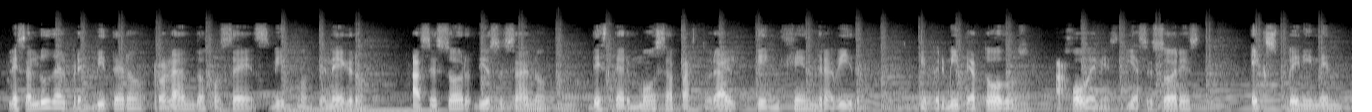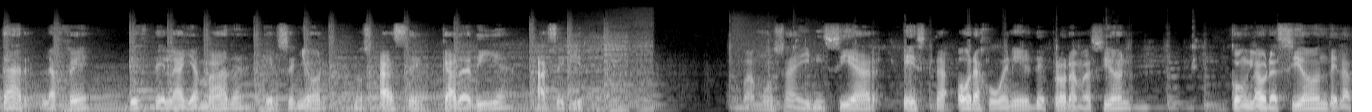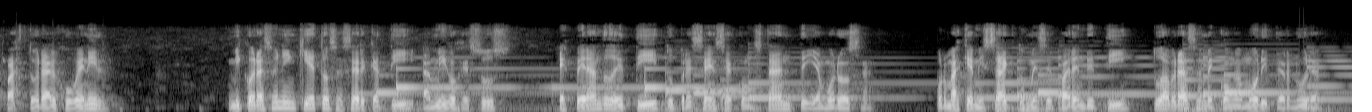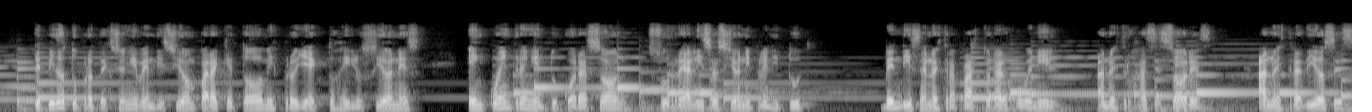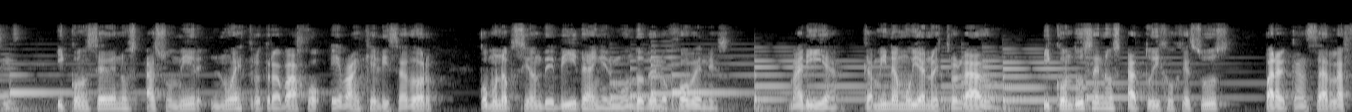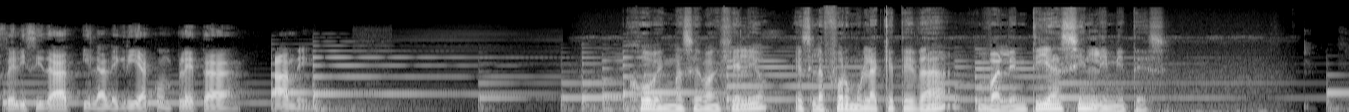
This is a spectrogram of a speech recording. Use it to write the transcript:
Les saluda el presbítero Rolando José Smith Montenegro, asesor diocesano de esta hermosa pastoral que engendra vida, que permite a todos, a jóvenes y asesores, experimentar la fe desde la llamada que el Señor nos hace cada día a seguirle. Vamos a iniciar esta hora juvenil de programación con la oración de la pastoral juvenil. Mi corazón inquieto se acerca a ti, amigo Jesús, esperando de ti tu presencia constante y amorosa. Por más que mis actos me separen de ti, tú abrázame con amor y ternura te pido tu protección y bendición para que todos mis proyectos e ilusiones encuentren en tu corazón su realización y plenitud. Bendice a nuestra pastoral juvenil, a nuestros asesores, a nuestra diócesis y concédenos asumir nuestro trabajo evangelizador como una opción de vida en el mundo de los jóvenes. María, camina muy a nuestro lado y condúcenos a tu Hijo Jesús para alcanzar la felicidad y la alegría completa. Amén. Joven más Evangelio es la fórmula que te da valentía sin límites.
